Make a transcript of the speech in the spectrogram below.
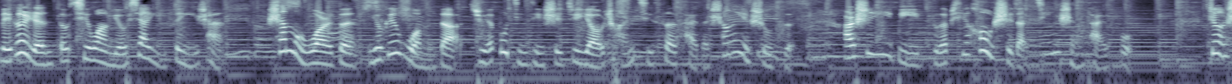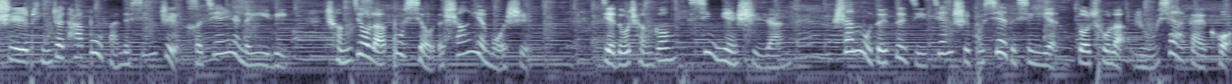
每个人都期望留下一份遗产，山姆·沃尔顿留给我们的绝不仅仅是具有传奇色彩的商业数字，而是一笔泽披后世的精神财富。正是凭着他不凡的心智和坚韧的毅力，成就了不朽的商业模式。解读成功，信念使然。山姆对自己坚持不懈的信念做出了如下概括。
